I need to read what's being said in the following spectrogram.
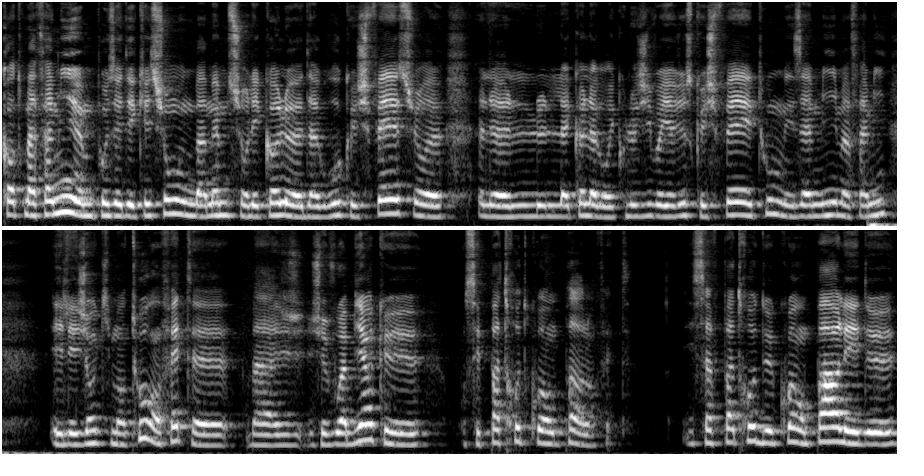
quand ma famille me posait des questions, bah, même sur l'école d'agro que je fais, sur l'école d'agroécologie voyageuse que je fais et tout, mes amis, ma famille et les gens qui m'entourent, en fait, bah, je, je, vois bien que on sait pas trop de quoi on parle, en fait ils savent pas trop de quoi on parle et de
